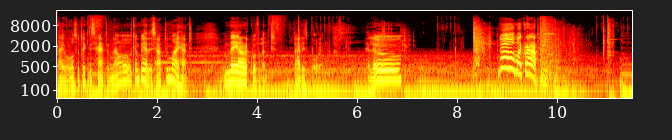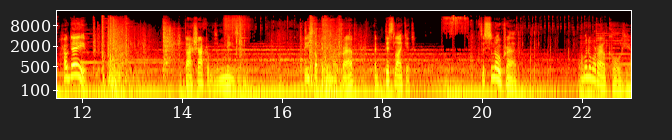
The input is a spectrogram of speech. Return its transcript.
I will also take this hat, and now I'll compare this hat to my hat. They are equivalent. That is boring. Hello? No, my crap! How dare you? That chakram is amazing. Please stop hitting my crab. I dislike it. It's a snow crab. I wonder what I'll call you.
